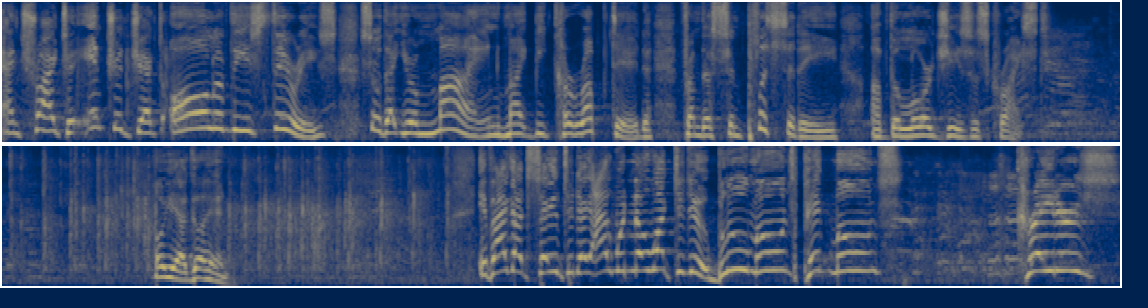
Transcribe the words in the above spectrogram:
and try to interject all of these theories so that your mind might be corrupted from the simplicity of the Lord Jesus Christ. Oh, yeah, go ahead. If I got saved today, I wouldn't know what to do. Blue moons, pink moons, craters.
